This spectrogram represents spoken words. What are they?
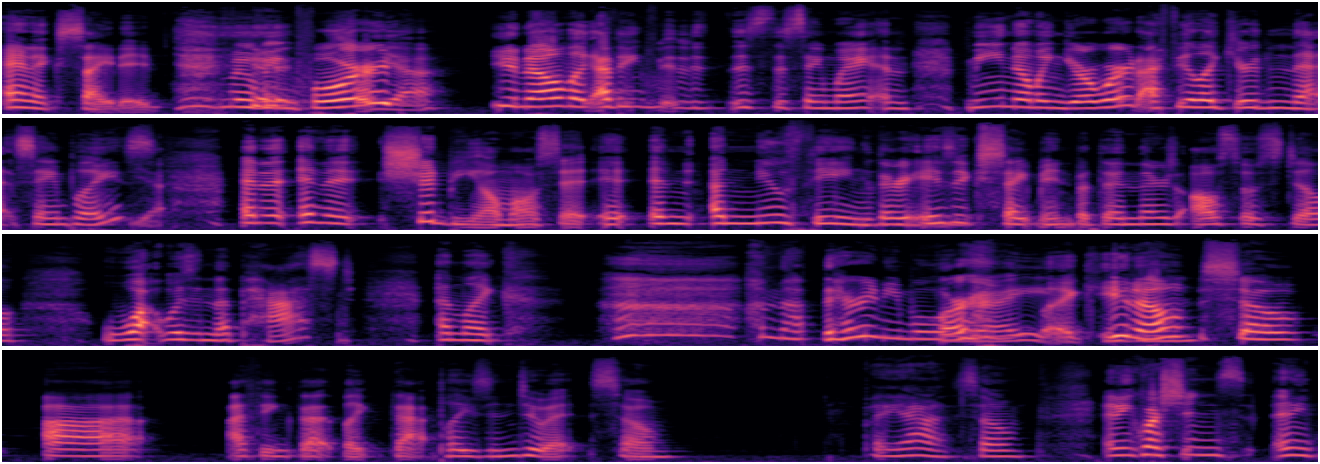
and excited moving forward. Yeah. You know, like I think it's the same way. And me knowing your word, I feel like you're in that same place. Yeah. And it, and it should be almost it, it and a new thing. Mm-hmm. There is excitement, but then there's also still what was in the past, and like I'm not there anymore. Right. like you mm-hmm. know. So uh, I think that like that plays into it. So, but yeah. So, any questions? Any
